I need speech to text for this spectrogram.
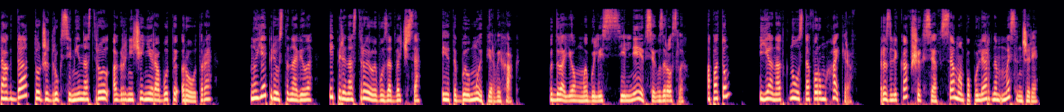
Тогда тот же друг семьи настроил ограничение работы роутера, но я переустановила и перенастроила его за два часа. И это был мой первый хак. Вдвоем мы были сильнее всех взрослых. А потом я наткнулась на форум хакеров, развлекавшихся в самом популярном мессенджере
